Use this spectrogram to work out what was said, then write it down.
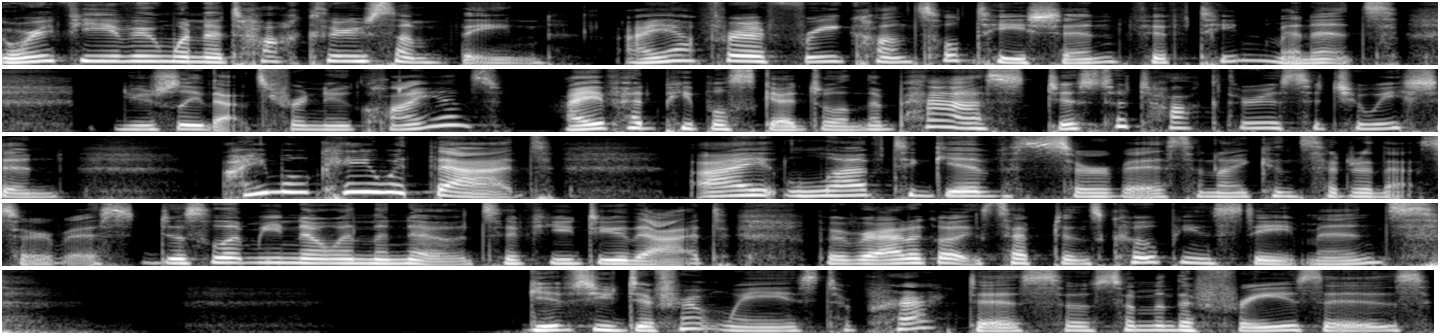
Or if you even want to talk through something, I offer a free consultation, 15 minutes. Usually that's for new clients. I have had people schedule in the past just to talk through a situation. I'm okay with that. I love to give service and I consider that service. Just let me know in the notes if you do that. But radical acceptance coping statements gives you different ways to practice. So some of the phrases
